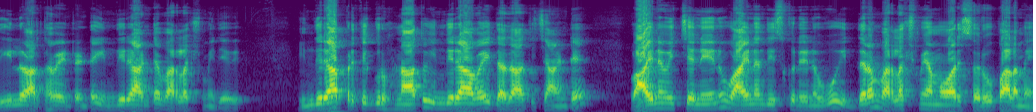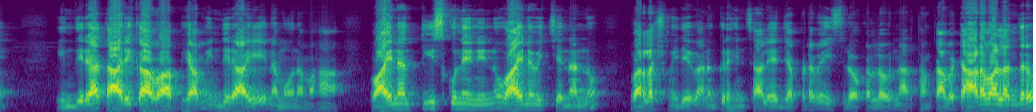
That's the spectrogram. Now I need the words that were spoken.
దీనిలో అర్థం ఏంటంటే ఇందిరా అంటే వరలక్ష్మీదేవి. ఇందిరా ప్రతిగృహ్ణాతు ఇందిరావై దదాతిచ దదాతి చ అంటే వాయనం ఇచ్చే నేను వాయనం తీసుకునే నువ్వు ఇద్దరం వరలక్ష్మి అమ్మవారి స్వరూపాలమే. ఇందిరా తారికావాభ్యాం ఇందిరాయే నమో నమ. వాయనం తీసుకునే నిన్ను వాయనం ఇచ్చే నన్ను వరలక్ష్మీదేవి అనుగ్రహించాలి అని చెప్పడమే ఈ శ్లోకంలో ఉన్న అర్థం. కాబట్టి ఆడవాళ్ళందరూ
